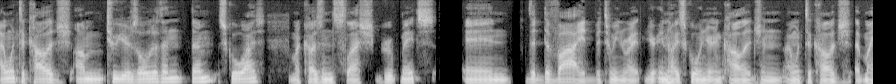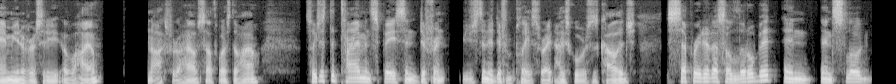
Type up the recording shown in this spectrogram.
I went to college. I'm two years older than them, school wise. My cousins slash group mates and the divide between right you're in high school and you're in college and i went to college at miami university of ohio in oxford ohio southwest ohio. So just the time and space and different you're just in a different place right? High school versus college separated us a little bit and and slowed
